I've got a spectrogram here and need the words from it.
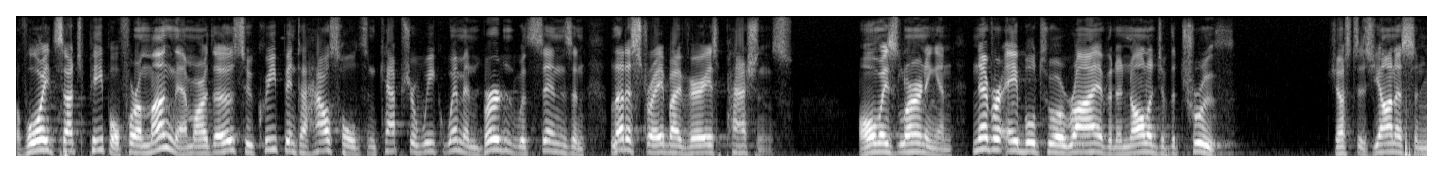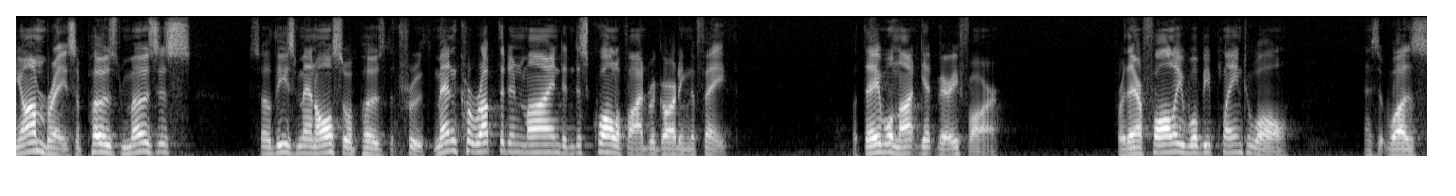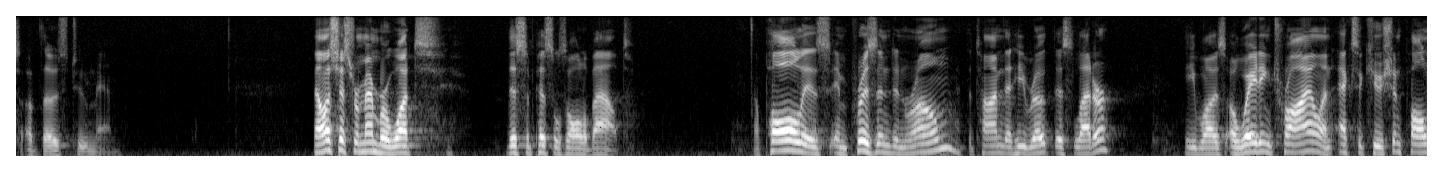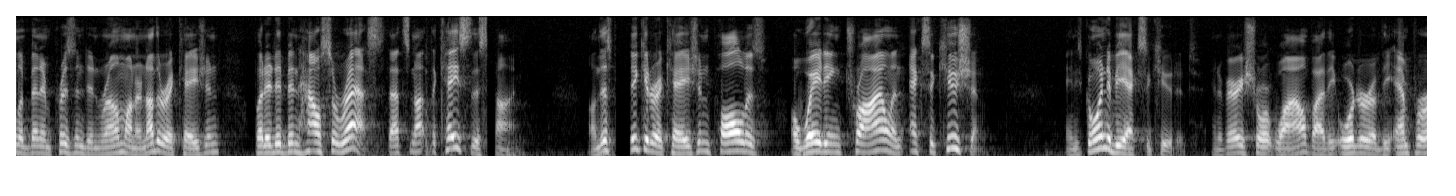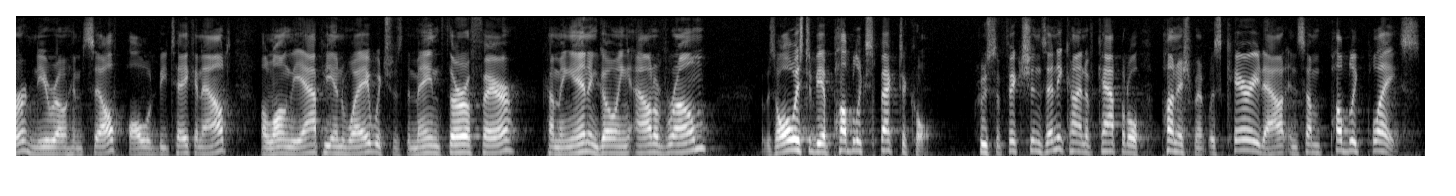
Avoid such people, for among them are those who creep into households and capture weak women, burdened with sins and led astray by various passions, always learning and never able to arrive at a knowledge of the truth. Just as Jannes and Jambres opposed Moses, so these men also oppose the truth. Men corrupted in mind and disqualified regarding the faith but they will not get very far. For their folly will be plain to all, as it was of those two men. Now let's just remember what this epistle is all about. Now, Paul is imprisoned in Rome at the time that he wrote this letter. He was awaiting trial and execution. Paul had been imprisoned in Rome on another occasion, but it had been house arrest. That's not the case this time. On this particular occasion, Paul is awaiting trial and execution. And he's going to be executed in a very short while by the order of the emperor, Nero himself. Paul would be taken out along the Appian Way, which was the main thoroughfare coming in and going out of Rome. It was always to be a public spectacle. Crucifixions, any kind of capital punishment was carried out in some public place.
